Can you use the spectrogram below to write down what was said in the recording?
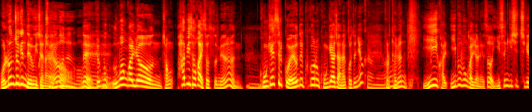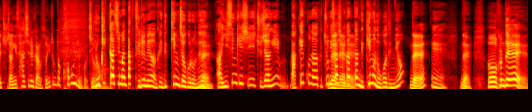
원론적인 내용이잖아요. 그쵸, 뭐, 네, 네, 결국 네. 음원 관련 정, 합의서가 있었으면은 음. 공개했을 거예요. 근데 그거는 공개하지 않았거든요. 그러네요. 그렇다면 이, 관, 이 부분 관련해서 이승기 씨 측의 주장이 사실일 가능성이 좀 더 커 보이는 거죠. 여기까지만 딱 들으면 그 느낌적으로는 네. 아 이승기 씨 주장이 맞겠구나 그쪽이 네, 사실 네, 네. 같다는 느낌은 오거든요. 네. 네. 네. 어 그런데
